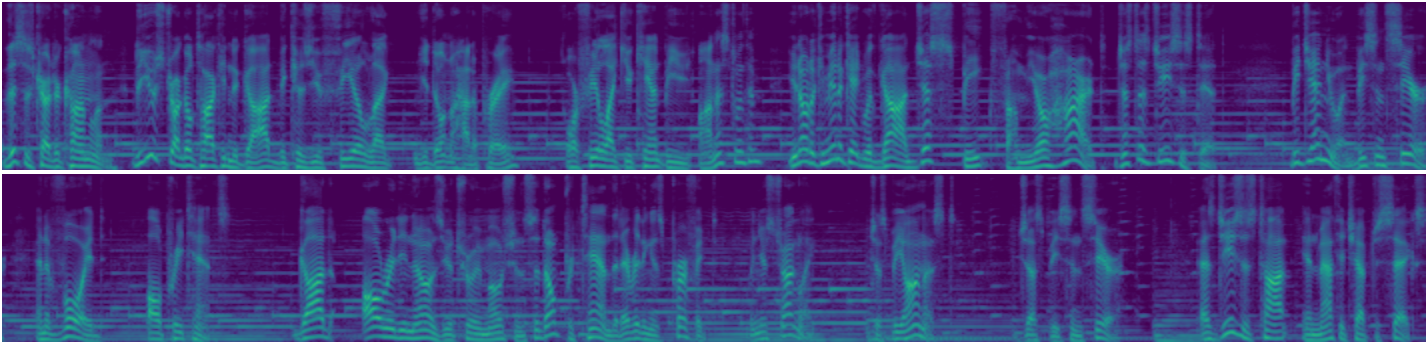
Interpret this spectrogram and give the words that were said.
This is Carter Conlon. Do you struggle talking to God because you feel like you don't know how to pray? Or feel like you can't be honest with Him? You know, to communicate with God, just speak from your heart, just as Jesus did. Be genuine, be sincere, and avoid all pretense. God already knows your true emotions, so don't pretend that everything is perfect when you're struggling. Just be honest, just be sincere. As Jesus taught in Matthew chapter 6,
